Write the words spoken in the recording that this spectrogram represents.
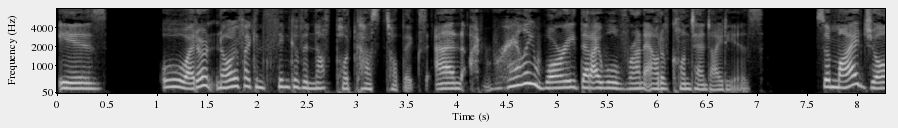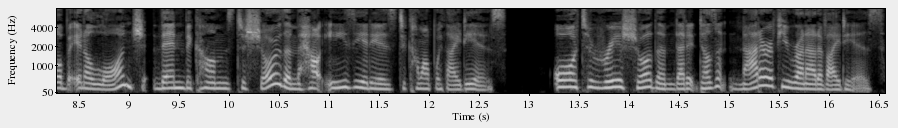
is, Oh, I don't know if I can think of enough podcast topics and I'm really worried that I will run out of content ideas. So my job in a launch then becomes to show them how easy it is to come up with ideas or to reassure them that it doesn't matter if you run out of ideas.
